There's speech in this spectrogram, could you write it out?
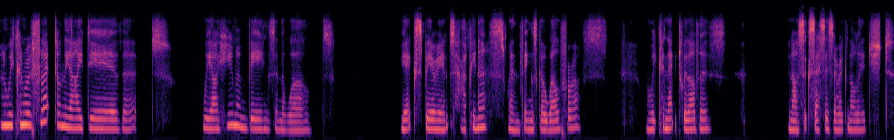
And we can reflect on the idea that we are human beings in the world. We experience happiness when things go well for us, when we connect with others, and our successes are acknowledged.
